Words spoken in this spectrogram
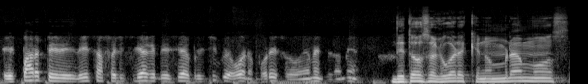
es parte de, de esa felicidad que te decía al principio, bueno, por eso, obviamente, también. De todos esos lugares que nombramos,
